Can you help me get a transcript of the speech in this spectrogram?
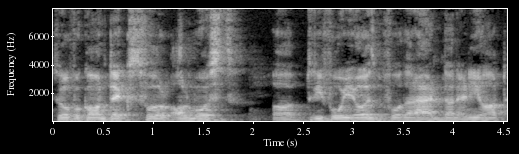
So, for context, for almost uh, three, four years before that, I hadn't done any art.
